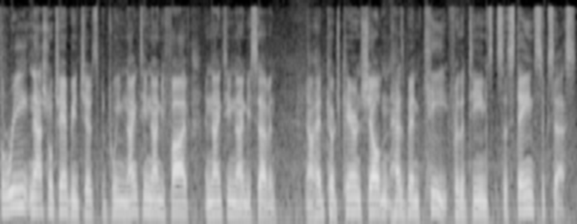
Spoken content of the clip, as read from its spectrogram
three national championships between 1995 and 1997. Now, head coach Karen Shelton has been key for the team's sustained success.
